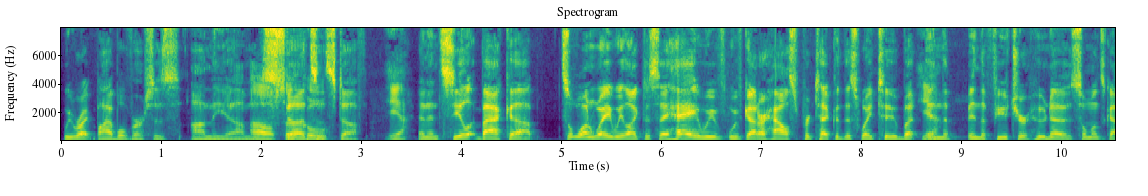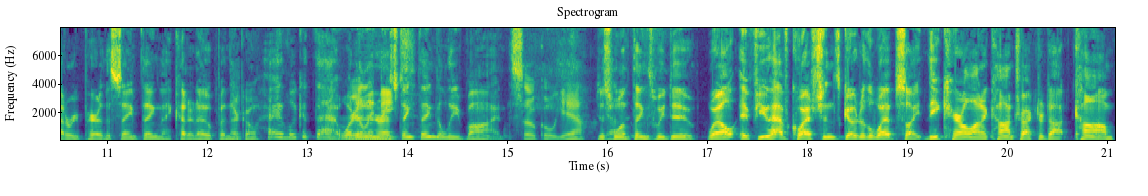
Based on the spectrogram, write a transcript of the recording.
we write Bible verses on the um, oh, studs so cool. and stuff. Yeah. And then seal it back up so one way we like to say, "Hey, we've we've got our house protected this way too." But yeah. in the in the future, who knows? Someone's got to repair the same thing. They cut it open. They're going, "Hey, look at that! What really an interesting neat. thing to leave behind." So cool, yeah. Just yeah. one things we do. Well, if you have questions, go to the website thecarolinacontractor.com.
